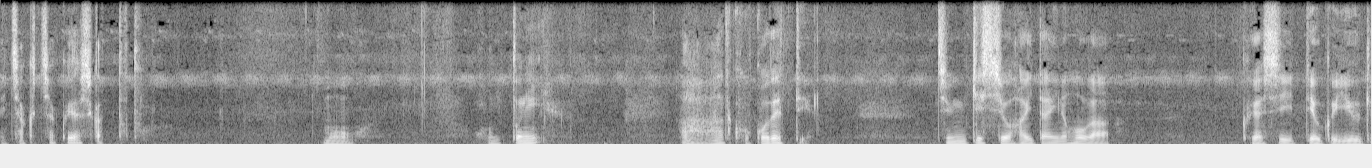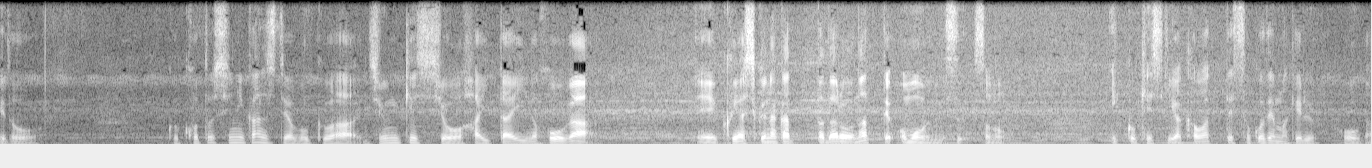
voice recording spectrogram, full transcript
めちゃくちゃ悔しかったと。もう本当にああここでっていう。準決勝敗退の方が悔しいってよく言うけど今年に関しては僕は準決勝敗退の方が、えー、悔しくなかっただろうなって思うんです。その一個景色が変わってそこで負ける方が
